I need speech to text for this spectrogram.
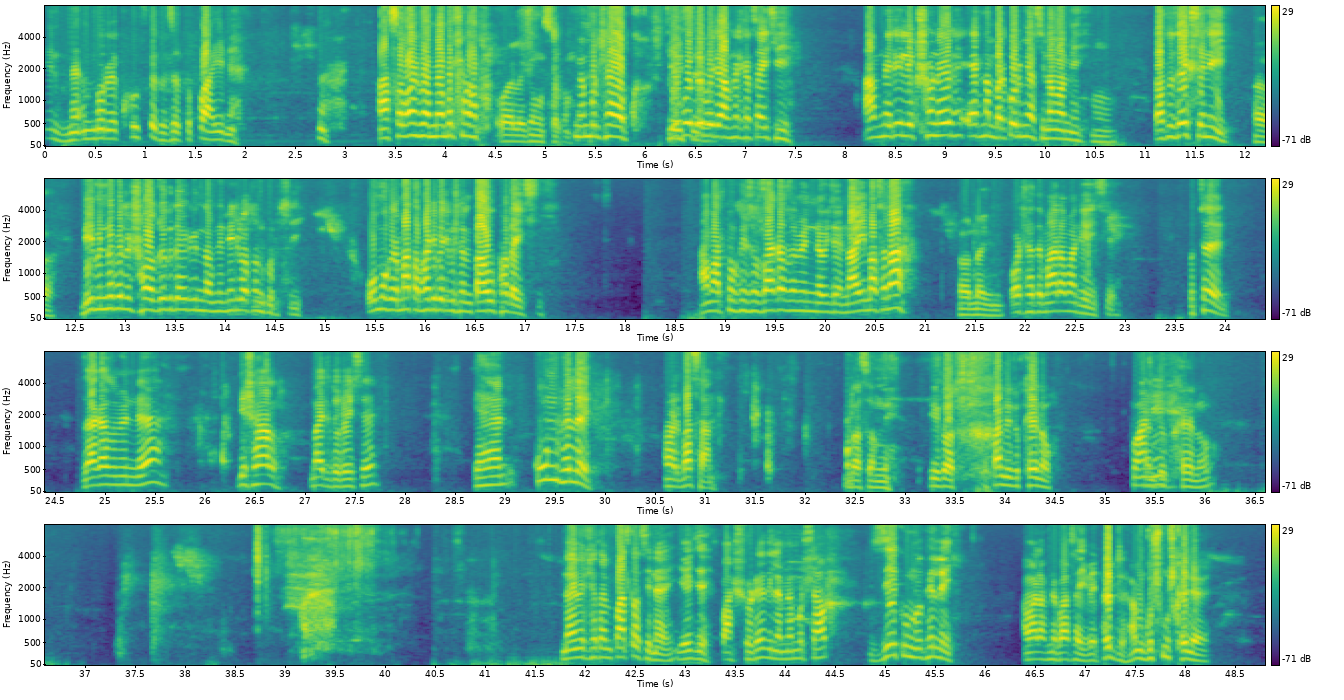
মেম্বরে খুঁজতে খুঁজতে তো পাই না আসসালামু আলাইকুম মেম্বার সাহেব। ওয়ালাইকুম আসসালাম। মেম্বার সাহেব বিপদে? আপনার কাছে আইছি। আপনার ইলেকশনের এক নাম্বার কর্মী আছিলাম আমি। তা তো হ্যাঁ। বিভিন্ন সহযোগিতা কিন্তু আপনি নির্বাচন করছি। অমুকের মাথা ফাটি বেরিয়ে গেছিলেন তাও ফাটাইছি। আমার তো কিছু জায়গা জমিন নেই ওই যে নাইম আছে না? হ্যাঁ ওর সাথে মারামারি হয়েছে। বুঝছেন? জায়গা জমিন নে বিশাল মারি ধরেছে এখন কোন ফেলে? আমার বাসান বাস আপনি ই কর পানি একটু খেয়ে নাও পানি? একটু খেয়ে নাও নাইমের সাথে আমি পারতাছি না এই যে পাঁচশো টাকা দিলাম মেম্বার সাহেব যে কোনো ফেলেই আমার আপনি বাঁচাইবেন। হেট আমি ঘুষমুস খাই না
